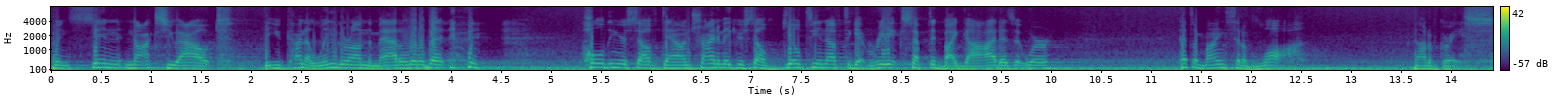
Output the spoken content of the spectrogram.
when sin knocks you out, that you kind of linger on the mat a little bit? holding yourself down, trying to make yourself guilty enough to get reaccepted by God, as it were. That's a mindset of law, not of grace.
